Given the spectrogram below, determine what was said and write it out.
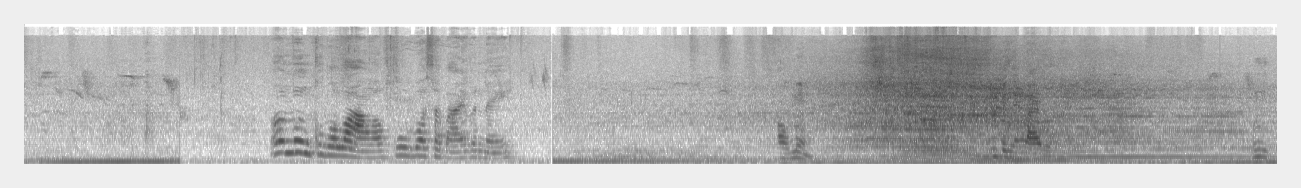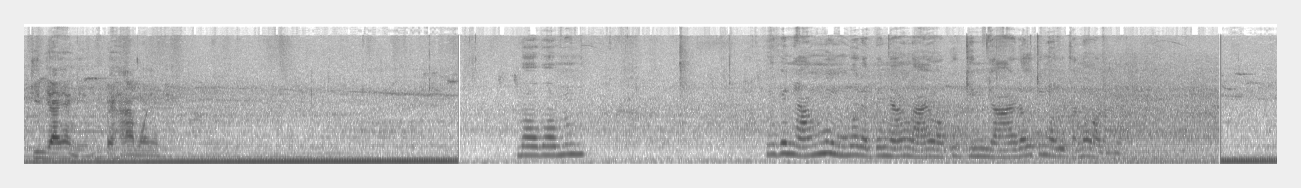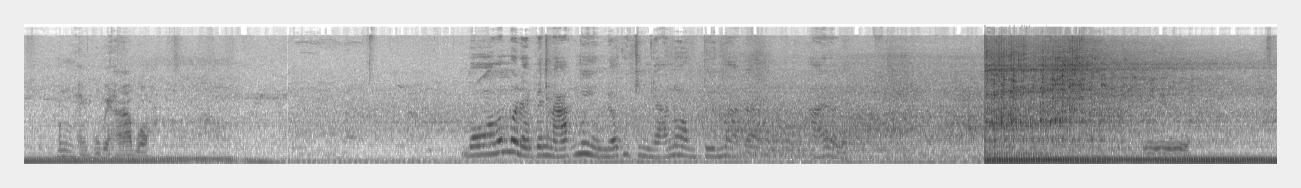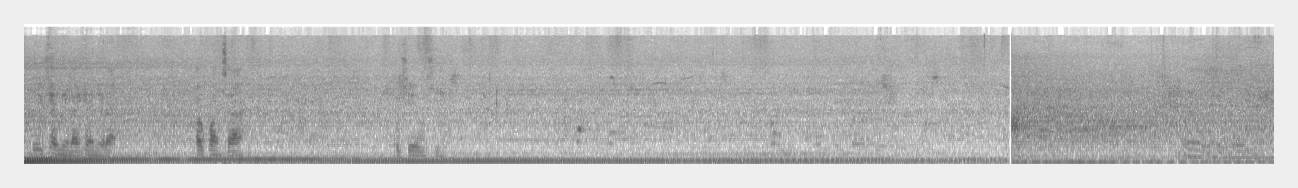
เออมึงกูบ่ว่างว่ะกูบ่สบายวันไหนเอามึงมึงเป็นยังไงบ่มึงกินยาอย่างนี้มึงไปหาหมออย่างนี้บ่บ่มึงมันเป็นหยังมึงบ่ได้เป็นหยังหลายว่ะกูกินยาแล้วจึงเอาลูกกันนอนแล้วเนี่ยมึงให้กูไปหาบ่ บอกว่ามันบ่ได้เป็นนักมึงแล้วกูกินยานอนตื่นมากอะหายแล้วแหละเออเออเออเออแค่นี้ละแค่นี้ละพักผ่อนซะโอเคโอเค เออเออเออ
